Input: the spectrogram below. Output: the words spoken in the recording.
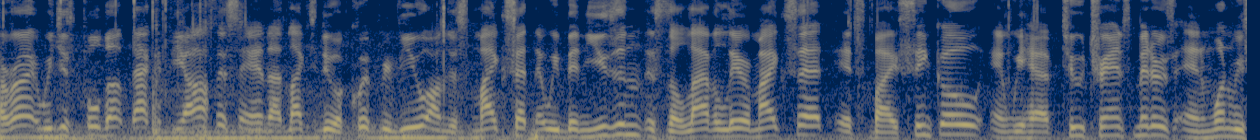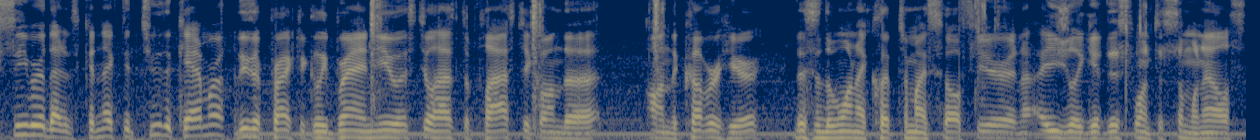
All right, we just pulled up back at the office and I'd like to do a quick review on this mic set that we've been using. This is a lavalier mic set. It's by Synco and we have two transmitters and one receiver that is connected to the camera. These are practically brand new. It still has the plastic on the on the cover here. This is the one I clipped to myself here and I usually give this one to someone else.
